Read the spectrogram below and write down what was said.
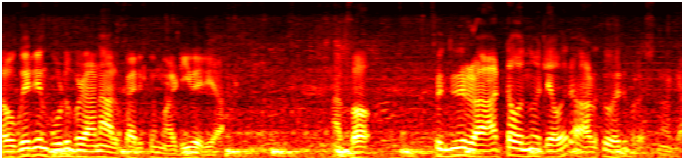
സൗകര്യം കൂടുമ്പോഴാണ് ആൾക്കാർക്ക് മടി വരിക. അപ്പോൾ പിന്നെ ഒരു ആട്ടോ ഒന്നുമില്ല ഒരാൾക്ക് ഒരു പ്രശ്നമില്ല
